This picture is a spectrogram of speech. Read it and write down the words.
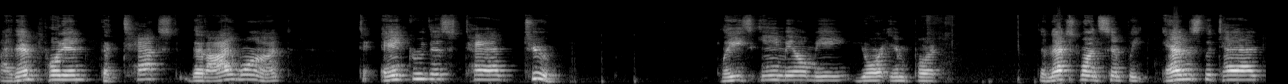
I then put in the text that I want to anchor this tag to. Please email me your input. The next one simply ends the tag,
